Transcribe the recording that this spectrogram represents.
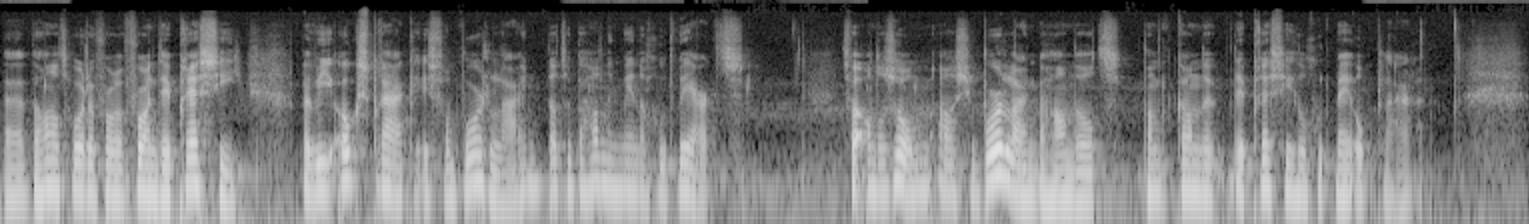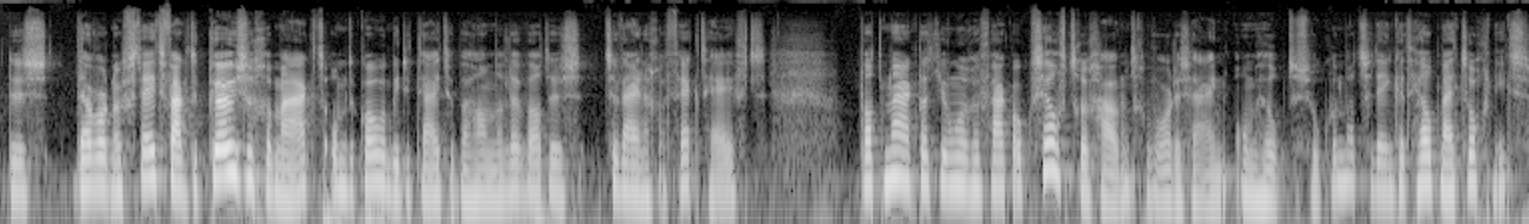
behandeld worden voor, voor een depressie, bij wie ook sprake is van borderline, dat de behandeling minder goed werkt. Terwijl andersom, als je borderline behandelt, dan kan de depressie heel goed mee opklaren. Dus daar wordt nog steeds vaak de keuze gemaakt om de comorbiditeit te behandelen, wat dus te weinig effect heeft. Wat maakt dat jongeren vaak ook zelf terughoudend geworden zijn om hulp te zoeken, omdat ze denken: het helpt mij toch niet.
